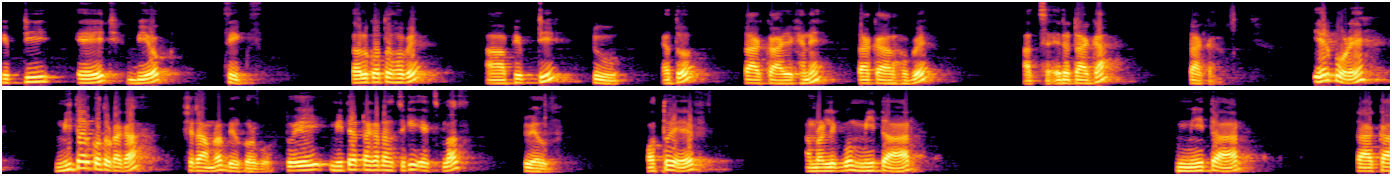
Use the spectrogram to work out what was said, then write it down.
fifty eight বিয়োগ সিক্স তাহলে কত হবে? ফিফটি টু এত টাকা এখানে, টাকা হবে। আচ্ছা এটা টাকা টাকা। এরপরে মিটার কত টাকা সেটা আমরা বের করব। তো এই মিটার টাকাটা হচ্ছে কি এক্স প্লাস টুয়েলভ অতএব আমরা লিখব মিটার মিটার টাকা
